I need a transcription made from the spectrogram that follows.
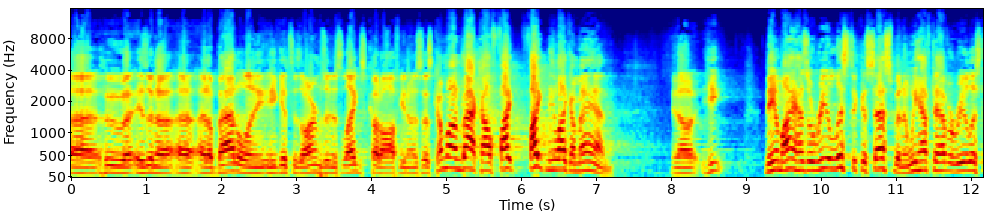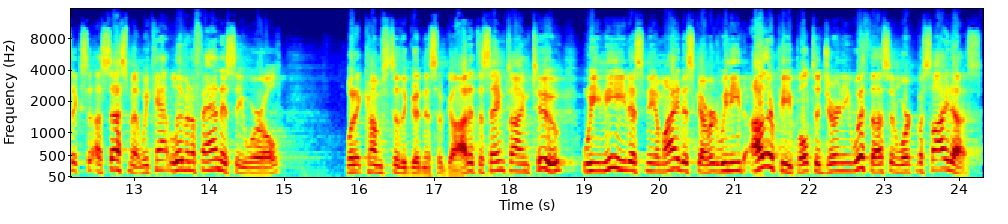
uh, who is in a, a, at a battle and he, he, gets his arms and his legs cut off, you know, and says, Come on back, I'll fight, fight me like a man. You know, he, Nehemiah has a realistic assessment, and we have to have a realistic assessment. We can't live in a fantasy world when it comes to the goodness of God. At the same time, too, we need, as Nehemiah discovered, we need other people to journey with us and work beside us.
